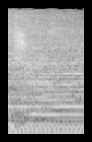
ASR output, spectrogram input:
imagine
